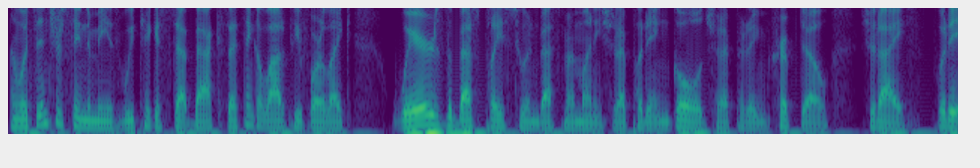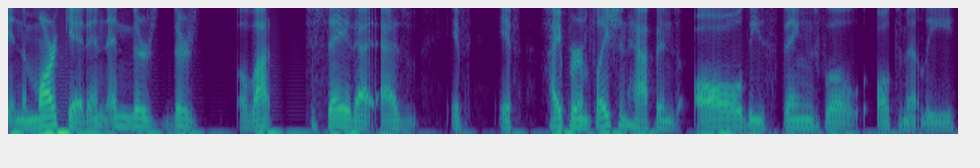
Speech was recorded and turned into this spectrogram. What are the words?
And what's interesting to me is we take a step back because I think a lot of people are like, where's the best place to invest my money? Should I put it in gold? Should I put it in crypto? Should I put it in the market? And and there's there's a lot to say that as if if hyperinflation happens, all these things will ultimately,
